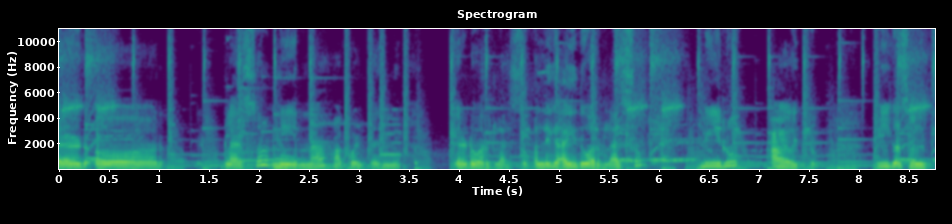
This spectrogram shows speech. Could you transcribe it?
ಎರಡು ಗ್ಲಾಸು ನೀರನ್ನ ಹಾಕ್ಕೊಳ್ತಾ ಇದ್ದೀನಿ ಎರಡೂವರೆ ಗ್ಲಾಸು ಅಲ್ಲಿಗೆ ಐದೂವರೆ ಗ್ಲಾಸು ನೀರು ಆಯಿತು. ಈಗ ಸ್ವಲ್ಪ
